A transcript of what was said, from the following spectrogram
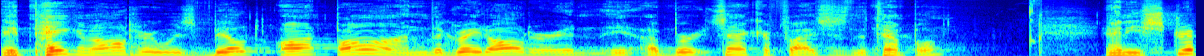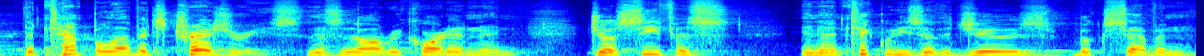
A pagan altar was built upon the great altar in, of burnt sacrifices in the temple, and he stripped the temple of its treasuries. This is all recorded in Josephus in Antiquities of the Jews, book 7,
